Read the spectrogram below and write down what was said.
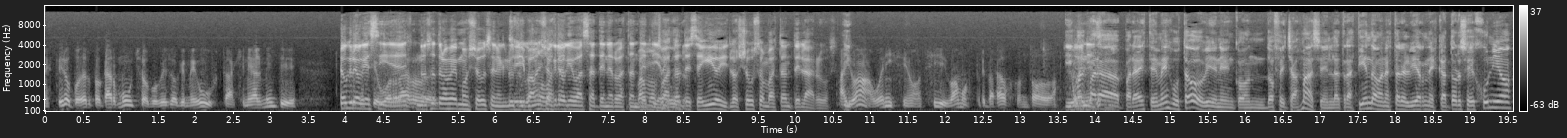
espero poder tocar mucho porque es lo que me gusta. Generalmente... Yo creo que sí, ¿eh? nosotros vemos shows en el Club Sí, Tucumán, vamos yo creo que vas a tener bastante Vamos tiempo. bastante seguido y los shows son bastante largos. Ahí va, buenísimo, sí, vamos preparados con todo. Igual Buenísimo. para, para este mes, Gustavo, vienen con dos fechas más. En la trastienda van a estar el viernes 14 de junio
